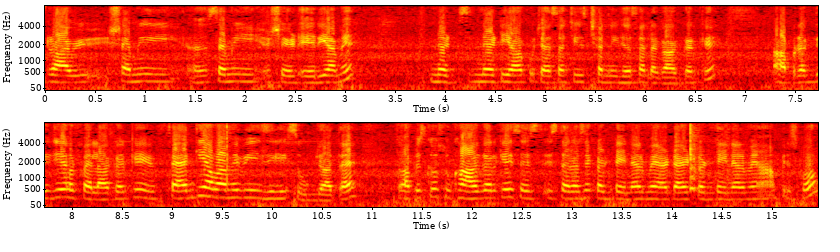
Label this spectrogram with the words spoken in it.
dry semi semi shade area में नेट नेट या कुछ ऐसा चीज़ छन्नी जैसा लगा करके आप रख दीजिए और फैला करके फ़ैन की हवा में भी इजीली सूख जाता है। तो आप इसको सुखा करके इस, इस तरह से कंटेनर में एयरटाइट कंटेनर में आप इसको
